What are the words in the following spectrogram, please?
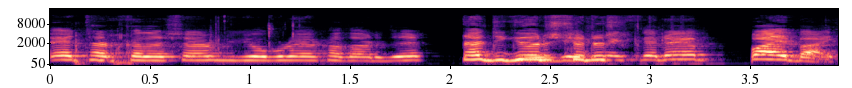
Evet arkadaşlar video buraya kadardı. Hadi görüşürüz. Görüşmek üzere. Bay bay.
